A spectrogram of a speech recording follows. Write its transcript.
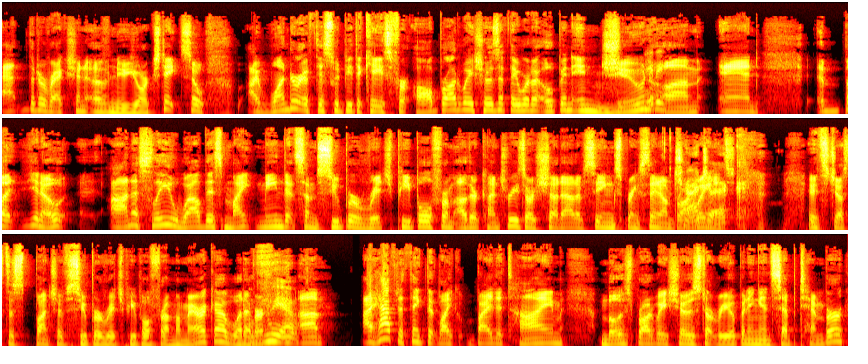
at the direction of New York State. So I wonder if this would be the case for all Broadway shows if they were to open in June. Maybe. Um, and, but, you know, honestly, while this might mean that some super rich people from other countries are shut out of seeing Springsteen on Broadway, it's, it's just a bunch of super rich people from America, whatever. Yeah. Um, I have to think that like by the time most Broadway shows start reopening in September,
